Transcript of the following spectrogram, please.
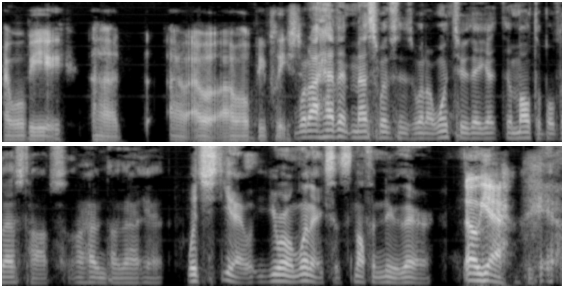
I will be, uh, I, I, will, I will be pleased. What I haven't messed with is when I went to, they get the multiple desktops. I haven't done that yet. Which, you know, you're on Linux. It's nothing new there. Oh yeah, Yeah.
